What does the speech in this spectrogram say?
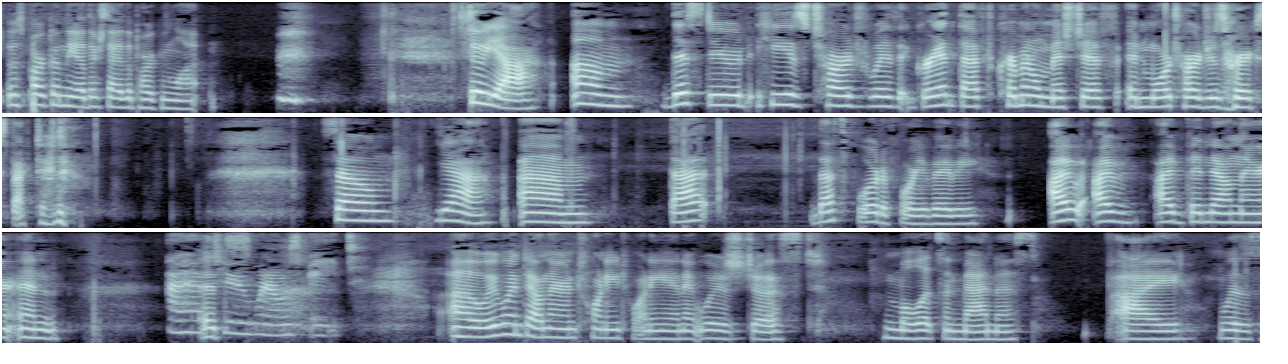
It was parked on the other side of the parking lot. So yeah, um this dude, he is charged with grand theft, criminal mischief, and more charges are expected. so, yeah, um that that's Florida for you, baby. I I've I've been down there and I have It's- two when I was eight. uh we went down there in 2020 and it was just mullets and madness. I was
